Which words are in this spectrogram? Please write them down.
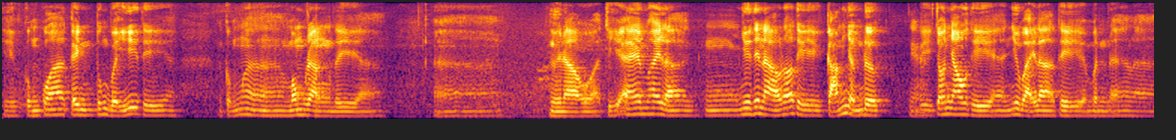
Thì cũng qua kênh Tuấn Vĩ thì cũng mong rằng thì người nào chị em hay là ừ, như thế nào đó thì cảm nhận được Dạ. vì cho nhau thì à, như vậy là thì mình à, là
